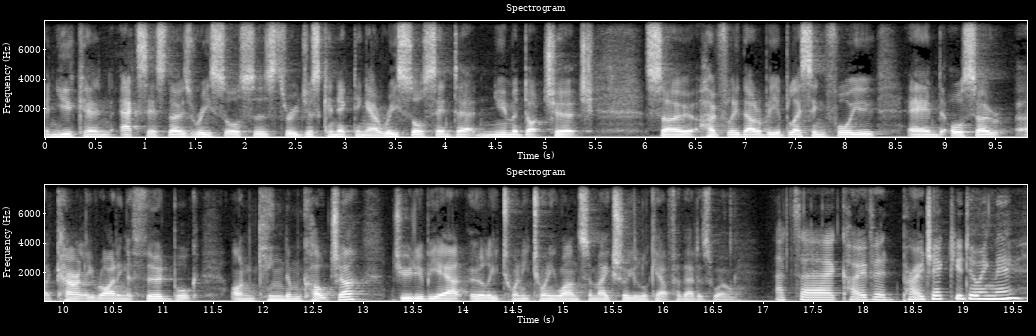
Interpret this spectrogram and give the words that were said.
And you can access those resources through just connecting our resource center at numa.church. So hopefully that'll be a blessing for you. And also uh, currently writing a third book on kingdom culture, due to be out early 2021. So make sure you look out for that as well. That's a COVID project you're doing there?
